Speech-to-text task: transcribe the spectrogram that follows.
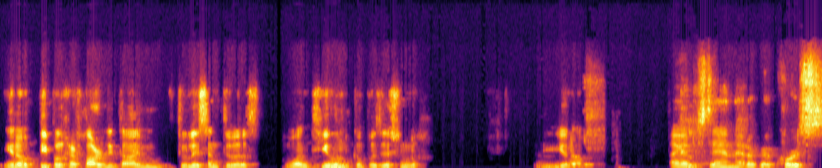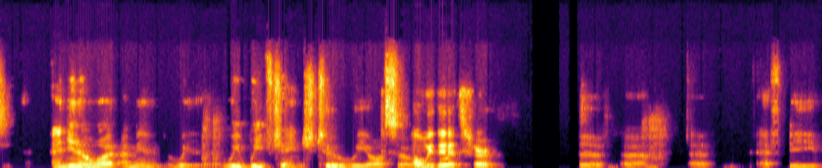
you know, people have hardly time to listen to a one tune composition. You know, i understand that of course and you know what i mean we, we we've changed too we also oh, we did, sure. the um, uh, fb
